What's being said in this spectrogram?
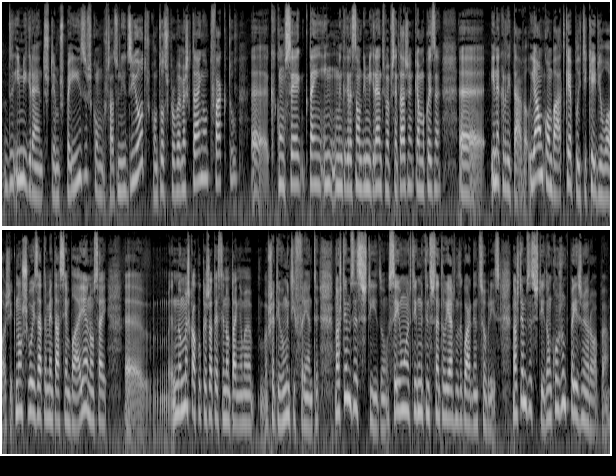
de imigrantes. Temos países, como os Estados Unidos e outros, com todos os problemas que tenham, de facto, uh, que, consegue, que têm uma integração de imigrantes, uma porcentagem que é uma coisa uh, inacreditável. E há um combate que é político e ideológico. Não chegou exatamente à Assembleia, não sei, uh, mas calculo que a JSC não tenha uma, uma perspectiva muito diferente. Nós temos assistido, saiu um artigo muito interessante, aliás, no The Guardian sobre isso. Nós temos assistido a um conjunto de países na Europa,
